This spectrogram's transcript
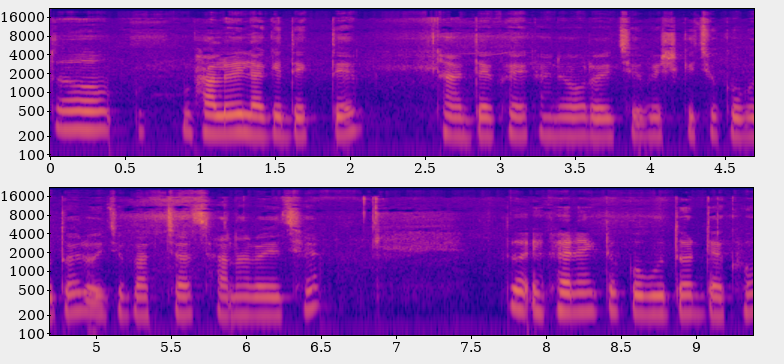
তো ভালোই লাগে দেখতে। আর দেখো এখানেও রয়েছে বেশ কিছু কবুতর, ওই যে বাচ্চা ছানা রয়েছে। তো এখানে একটা কবুতর দেখো,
